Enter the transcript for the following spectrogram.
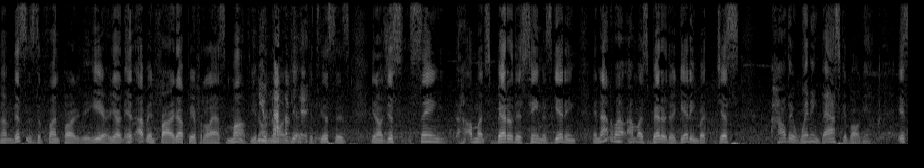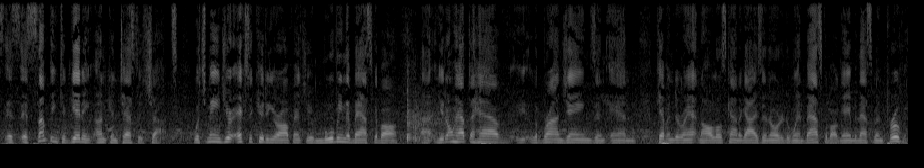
I mean, this is the fun part of the year. You know, I've been fired up here for the last month. You know, you knowing, this is, you know, just seeing how much better this team is getting, and not about how much better they're getting, but just how they're winning basketball games. It's, it's, it's something to getting uncontested shots, which means you're executing your offense, you're moving the basketball. Uh, you don't have to have LeBron James and, and Kevin Durant and all those kind of guys in order to win basketball game, and that's been proven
